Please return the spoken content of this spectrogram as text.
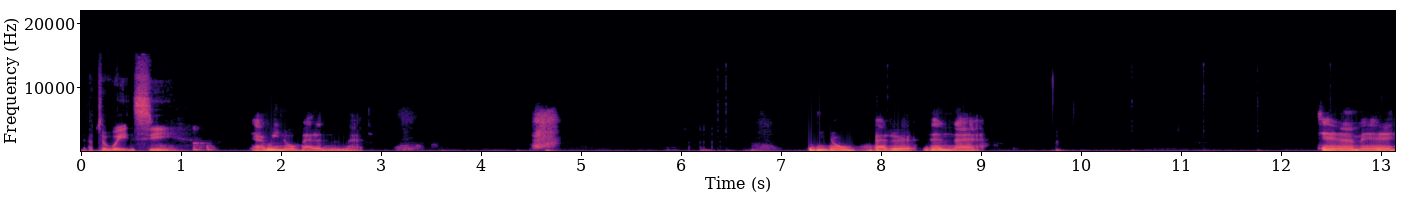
You have to wait and see. Yeah, we know better than that. Know better than that. Damn, eh?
